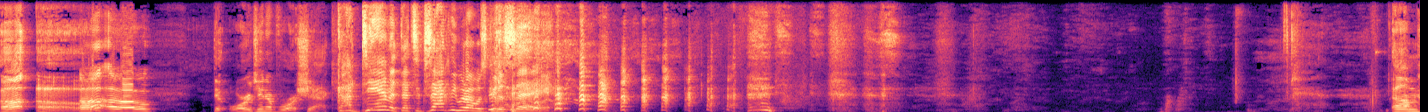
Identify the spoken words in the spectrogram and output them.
Uh oh. Uh oh. The origin of Rorschach. God damn it, that's exactly what I was gonna say. Um,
